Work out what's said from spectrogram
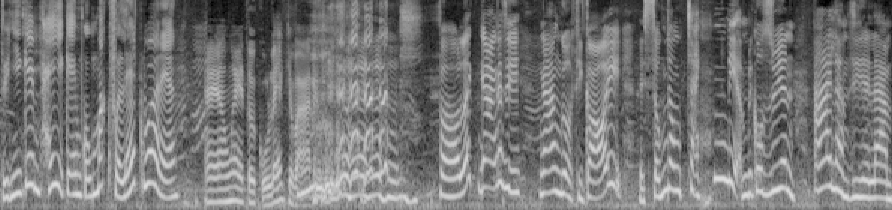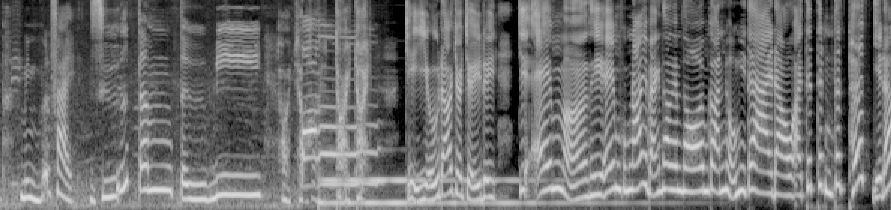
Tự nhiên cái em thấy gì cái em cũng mắc flash quá nè. Hay không hay tôi cú lét cho bạn Flex ngang cái gì? Ngang ngược thì có ý. Phải sống trong chánh niệm đi cô Duyên. Ai làm gì thì làm. Mình vẫn phải giữ tâm từ bi. Thôi thôi thôi thôi thôi Chị giữ đó cho chị đi Chứ em mà thì em cũng nói với bản thân em thôi Em có ảnh hưởng gì tới ai đâu Ai thích thích thích thích vậy đó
